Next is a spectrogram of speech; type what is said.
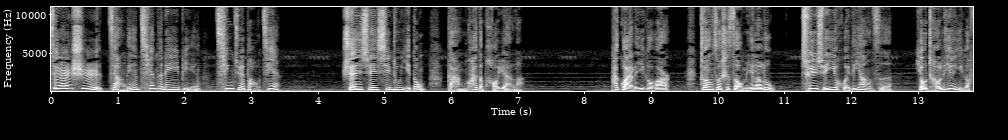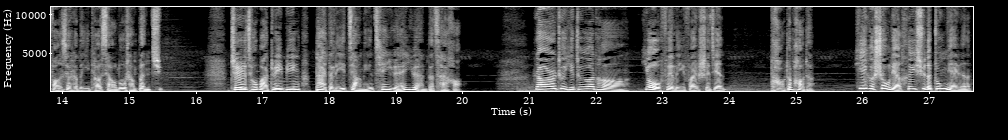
竟然是蒋灵谦的那一柄清绝宝剑。沈轩心中一动，赶快的跑远了。他拐了一个弯儿，装作是走迷了路，逡巡一回的样子，又朝另一个方向上的一条小路上奔去。只求把追兵带得离蒋灵谦远远的才好。然而这一折腾又费了一番时间。跑着跑着，一个瘦脸黑须的中年人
